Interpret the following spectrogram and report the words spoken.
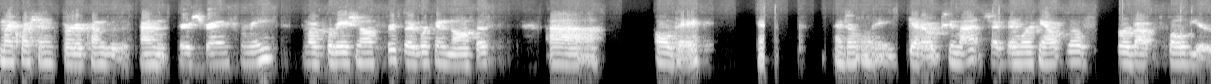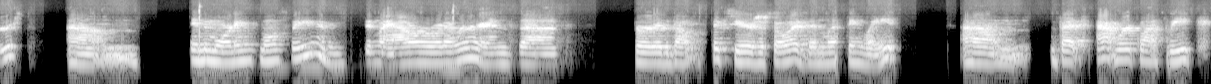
my question sort of comes at this time It's very strange for me. I'm a probation officer, so I work in an office uh, all day. I don't really get out too much. I've been working out though for about 12 years. Um, in the mornings mostly, and did my hour or whatever. And uh, for about six years or so, I've been lifting weights. Um, but at work last week,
